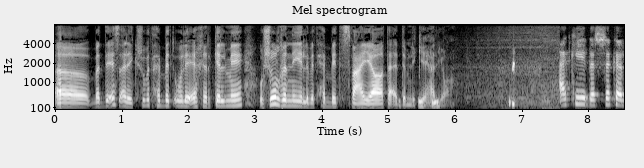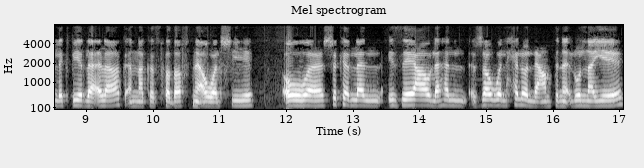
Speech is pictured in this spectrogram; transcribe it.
آه بدي أسألك شو بتحبي تقولي آخر كلمة وشو الغنية اللي بتحبي تسمعيها تقدم لك إياها اليوم؟ أكيد الشكر الكبير لإلك أنك استضفتني أول شيء وشكر للإذاعة ولهالجو الحلو اللي عم تنقلوا لنا إياه.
